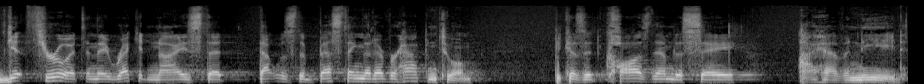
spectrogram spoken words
get through it and they recognize that that was the best thing that ever happened to them because it caused them to say, I have a need.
